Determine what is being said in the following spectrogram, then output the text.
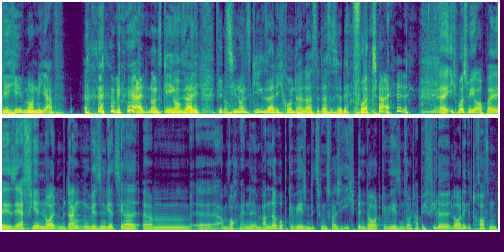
wir heben noch nicht ab. wir halten uns gegenseitig, nicht, wir ziehen uns gegenseitig runter, Lasse. Das ist ja der Vorteil. Äh, ich muss mich auch bei sehr vielen Leuten bedanken. Wir sind jetzt ja ähm, äh, am Wochenende im Wanderup gewesen, beziehungsweise ich bin dort gewesen. Dort habe ich viele Leute getroffen,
